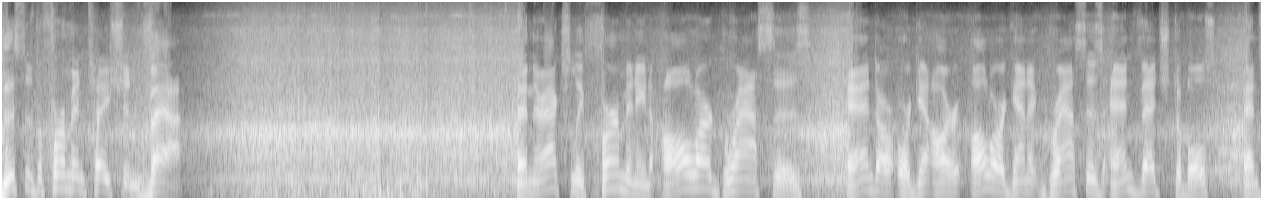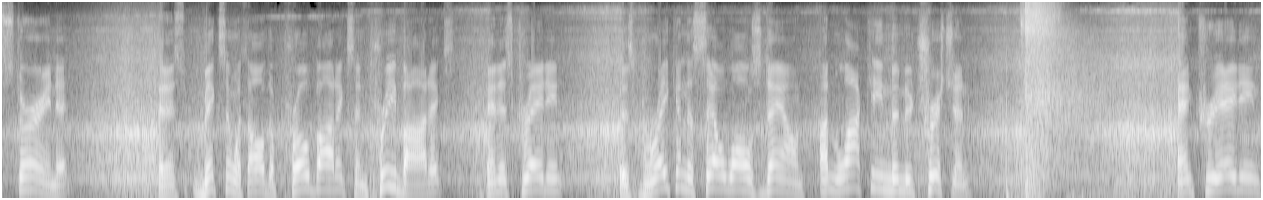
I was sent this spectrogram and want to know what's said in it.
This is the fermentation vat. And they're actually fermenting all our grasses and our, orga our all organic grasses and vegetables and stirring it. And it's mixing with all the probiotics and prebiotics and it's creating, it's breaking the cell walls down, unlocking the nutrition and creating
